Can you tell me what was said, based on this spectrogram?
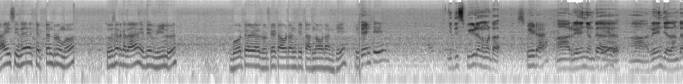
గాయస్ ఇదే కెప్టెన్ రూమ్ చూసారు కదా ఇదే వీలు బోట్ రొటేట్ అవ్వడానికి టర్న్ అవ్వడానికి ఇదేంటి? ఇది స్పీడ్ అనమాట స్పీడా రేంజ్ అంటే రేంజ్ అది అంటే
